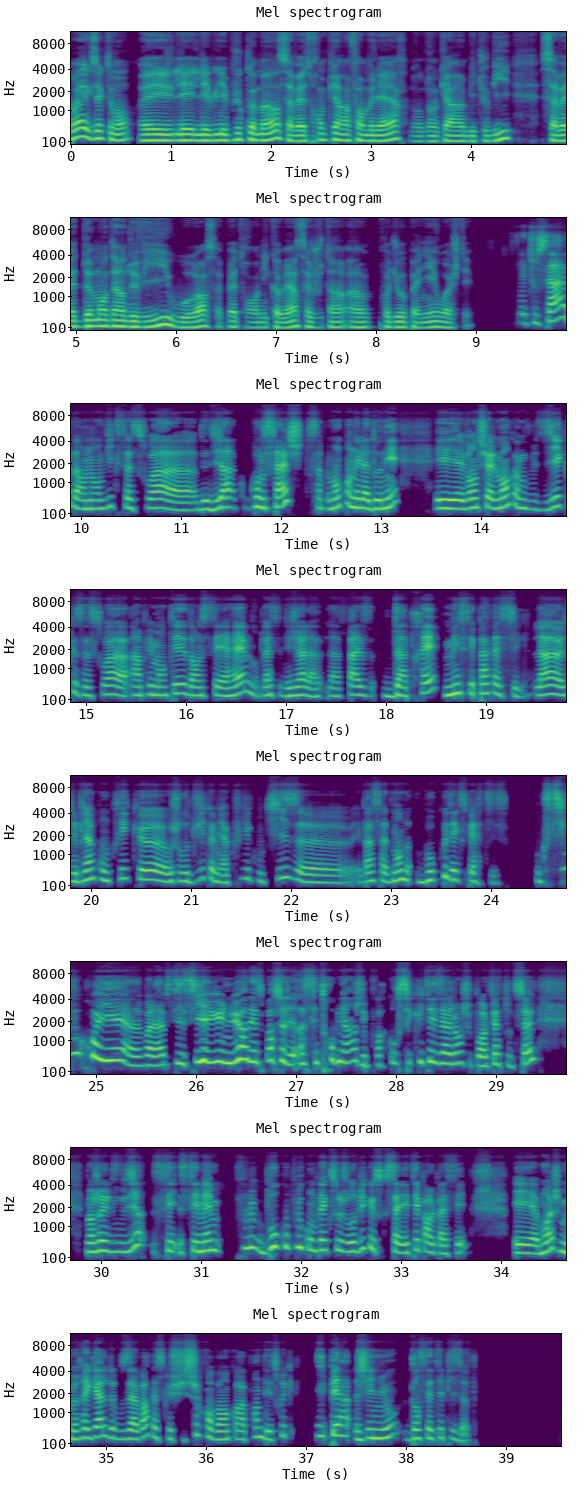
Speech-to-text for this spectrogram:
Ouais, exactement. Les, plus communs, ça va être remplir un formulaire, donc dans le cas un B2B, ça va être demander un devis, ou alors ça peut être en e-commerce, ajouter un produit au panier ou acheter et tout ça, ben, on a envie que ça soit déjà qu'on le sache, tout simplement, qu'on ait la donnée, et éventuellement, comme vous le disiez, que ça soit implémenté dans le CRM. Donc là, c'est déjà la, phase d'après, mais c'est pas facile. Là, j'ai bien compris qu'aujourd'hui, comme il n'y a plus les cookies, et ben, ça demande beaucoup d'expertise. Donc, si vous croyez, voilà, s'il y a eu une lueur d'espoir sur dire «Ah, c'est trop bien, je vais pouvoir court-circuiter les agents, je vais pouvoir le faire toute seule, ben, j'ai envie de vous dire, c'est même plus, beaucoup plus complexe aujourd'hui que ce que ça été par le passé. Et moi, je me régale de vous avoir parce que je suis sûre qu'on va encore apprendre des trucs hyper géniaux dans cet épisode.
